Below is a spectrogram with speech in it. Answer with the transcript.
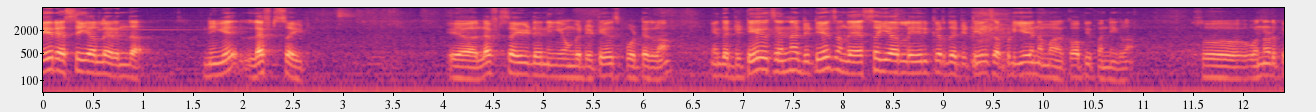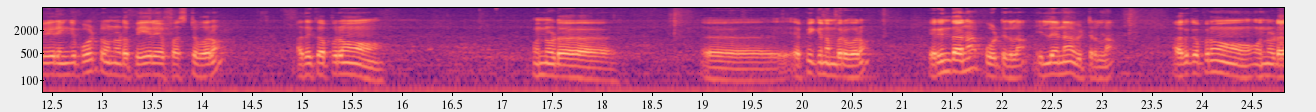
பேர் எஸ்ஐஆரில் இருந்தால் நீங்கள் லெஃப்ட் சைடு லெஃப்ட் சைடு நீங்கள் உங்கள் டீட்டெயில்ஸ் போட்டுக்கலாம். இந்த டீட்டெயில்ஸ் என்ன டீட்டெயில்ஸ் அந்த எஸ்ஐஆரில் இருக்கிறத டீட்டெயில்ஸ் அப்படியே நம்ம காப்பி பண்ணிக்கலாம். ஸோ உன்னோட பேர் எங்கே போட்டு உன்னோட பேரே ஃபஸ்ட்டு வரும். அதுக்கப்புறம் உன்னோட எப்பிக் நம்பர் வரும். இருந்தானா போட்டுக்கலாம் இல்லைன்னா விட்டுறலாம். அதுக்கப்புறம் உன்னோட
